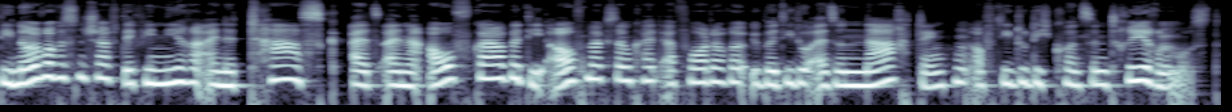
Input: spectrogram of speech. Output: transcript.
die Neurowissenschaft definiere eine Task als eine Aufgabe, die Aufmerksamkeit erfordere, über die du also nachdenken, auf die du dich konzentrieren musst.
